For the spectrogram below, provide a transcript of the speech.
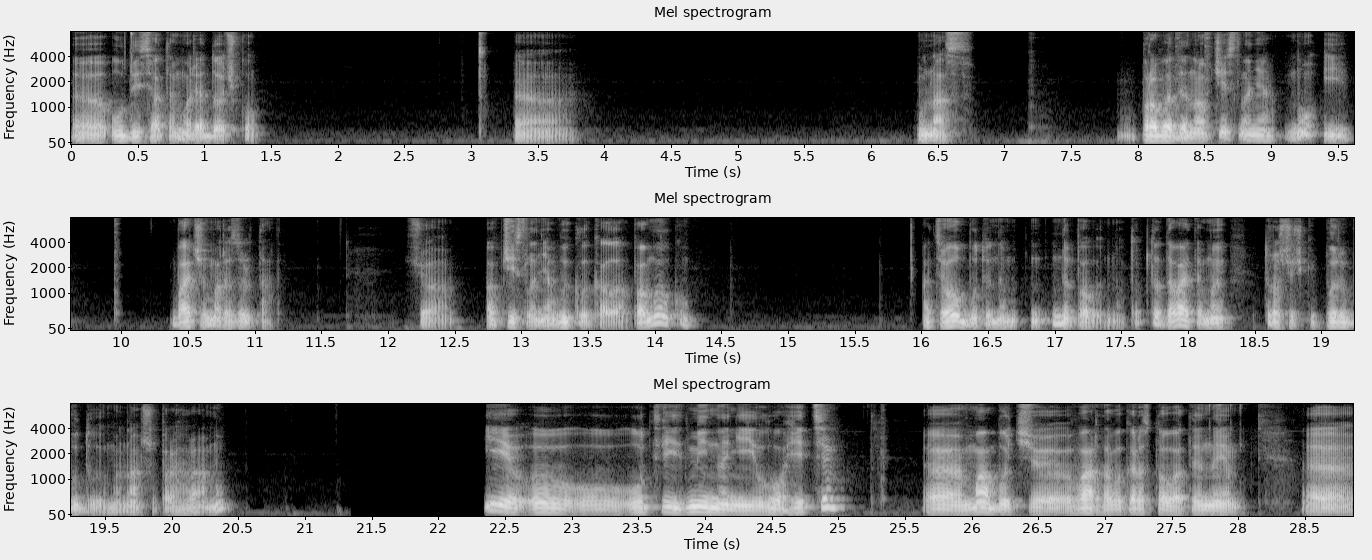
е, у 10 рядочку е, у нас проведено обчислення, ну і бачимо результат. Що обчислення викликало помилку, а цього бути не, не повинно. Тобто, давайте ми трошечки перебудуємо нашу програму. І у, у, у цій зміненій логіці, мабуть, е, варто використовувати не е,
